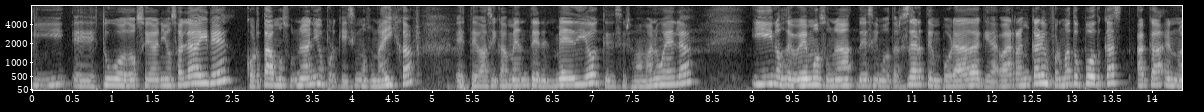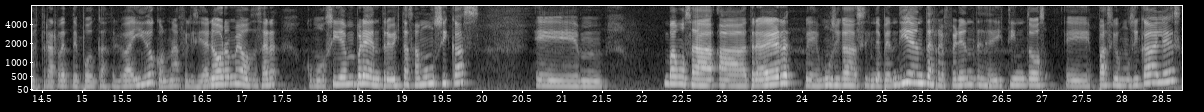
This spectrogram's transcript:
y eh, estuvo 12 años al aire. Cortamos un año porque hicimos una hija, este, básicamente en el medio, que se llama Manuela. Y nos debemos una decimotercer temporada que va a arrancar en formato podcast acá en nuestra red de podcast del Baído con una felicidad enorme. Vamos a hacer, como siempre, entrevistas a músicas. Eh, Vamos a, traer eh, músicas independientes, referentes de distintos espacios musicales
